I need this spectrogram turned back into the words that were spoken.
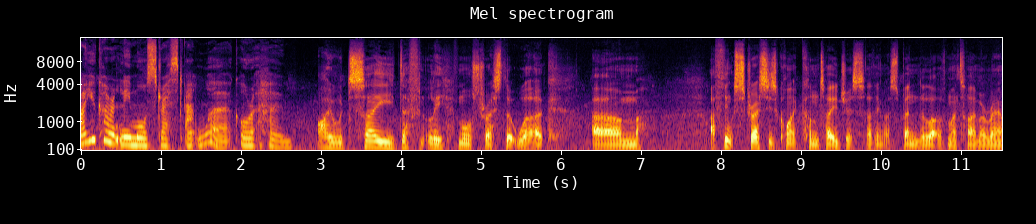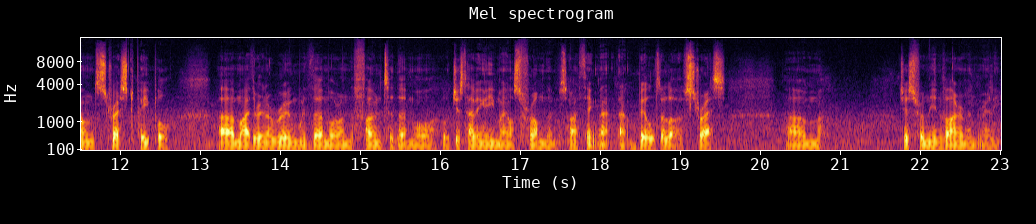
Are you currently more stressed at work or at home? I would say definitely more stressed at work. Um, I think stress is quite contagious. I think I spend a lot of my time around stressed people, um, either in a room with them or on the phone to them or, or just having emails from them. So I think that, that builds a lot of stress um, just from the environment, really.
